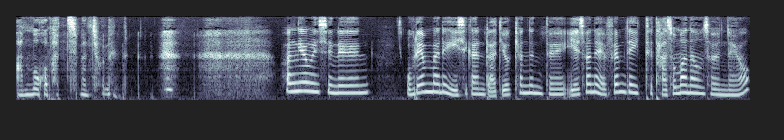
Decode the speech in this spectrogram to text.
안 먹어봤지만 저는. 황여은 씨는 오랜만에 이 시간 라디오 켰는데 예전에 FM데이트 다솜 아나운서였나요?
